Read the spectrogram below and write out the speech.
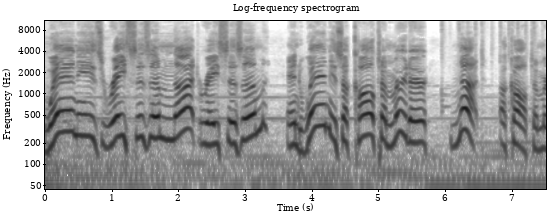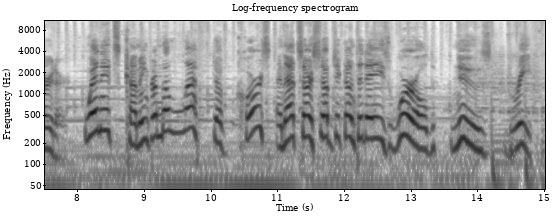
When is racism not racism? And when is a call to murder not a call to murder? When it's coming from the left, of course. And that's our subject on today's World News Brief.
